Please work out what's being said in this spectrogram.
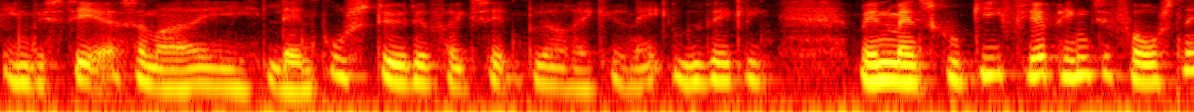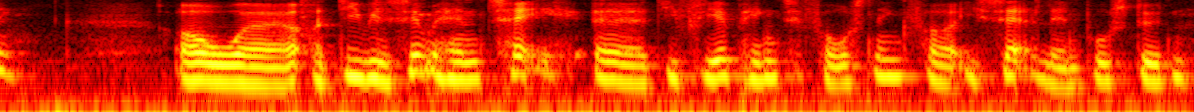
investere så meget i landbrugsstøtte for eksempel og regional udvikling, men man skulle give flere penge til forskning. Og, øh, og de ville simpelthen tage øh, de flere penge til forskning for især landbrugsstøtten.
